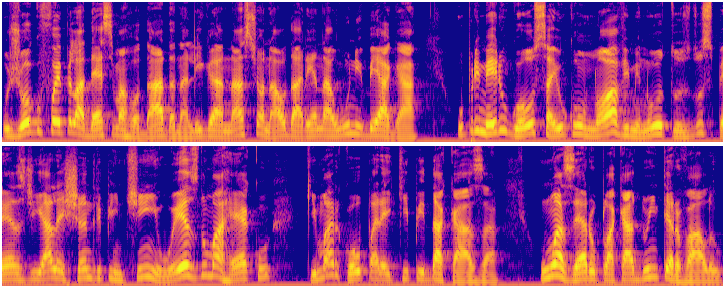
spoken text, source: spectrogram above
O jogo foi pela décima rodada na Liga Nacional da Arena UniBH. O primeiro gol saiu com nove minutos dos pés de Alexandre Pintinho, ex do Marreco, que marcou para a equipe da casa. 1 a 0 o placar do intervalo.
